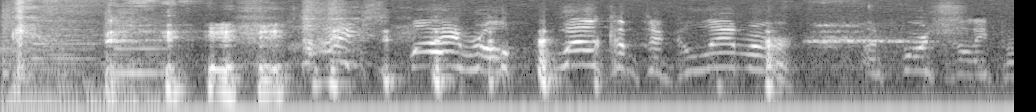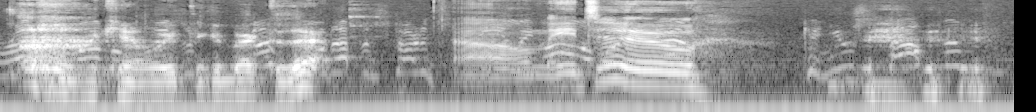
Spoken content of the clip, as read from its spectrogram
Hi, Spyro! Welcome to Glimmer! Unfortunately for us, I can't wait to get back to that. Oh, me too. Can you stop them?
